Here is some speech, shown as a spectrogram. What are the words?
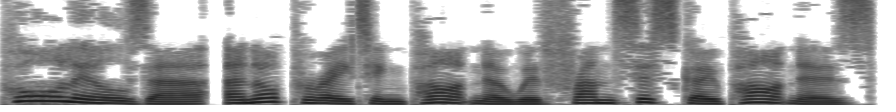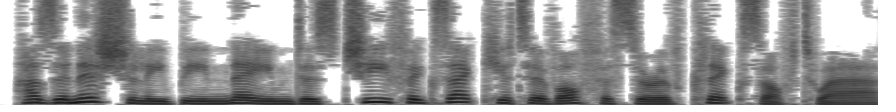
Paul Ilzer, an operating partner with Francisco Partners, has initially been named as Chief Executive Officer of ClickSoftware.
